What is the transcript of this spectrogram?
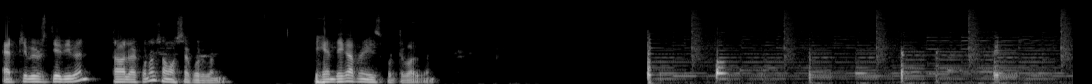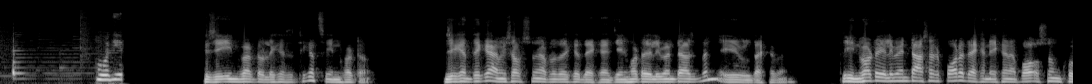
অ্যাট্রিবিউটস দিয়ে দিবেন তাহলে আর কোনো সমস্যা করবেন না। এখান থেকে আপনি ইউজ করতে পারবেন। যে ইনভার্টার লিখেছে ঠিক আছে? ইনভার্টার যেখান থেকে আমি সবসময় আপনাদেরকে দেখাই যে ইনভার্টার এলিমেন্টে আসবেন এইগুলো দেখাবেন। তো ইনভার্টার এলিমেন্টে আসার পরে দেখেন এখানে অসংখ্য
